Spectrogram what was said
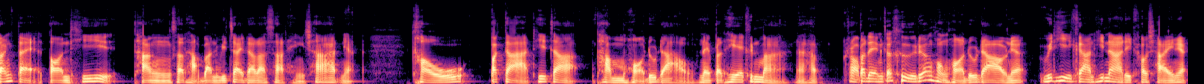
ตั้งแต่ตอนที่ทางสถาบันวิจัยดาราศาสตร์แห่งชาติเนี่ยเขา ประกาศที่จะทำหอดูดาวในประเทศขึ้นมานะครับครับประเด็นก็คือเรื่องของหอดูดาวเนี่ยวิธีการที่ NARIT เขาใช้เนี่ย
